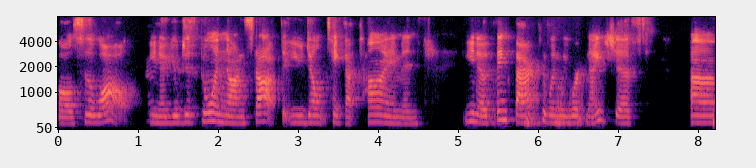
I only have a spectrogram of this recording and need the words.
balls to the wall you know you're just going nonstop that you don't take that time and you know think back to when we worked night shift um,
